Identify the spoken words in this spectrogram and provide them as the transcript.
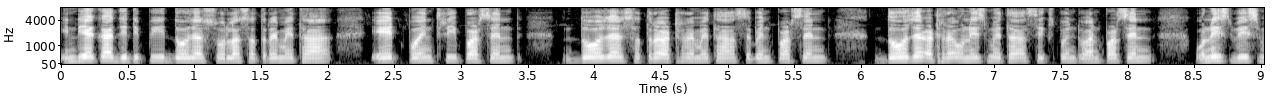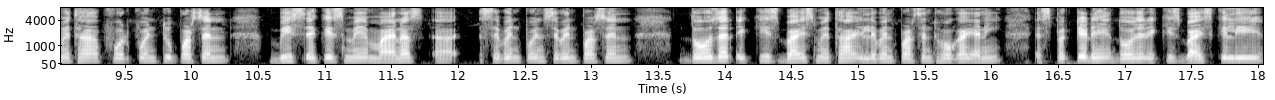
इंडिया का जीडीपी 2016-17 में था 8.3 परसेंट दो में था 7 परसेंट दो में था 6.1 परसेंट उन्नीस बीस में था 4.2 परसेंट बीस इक्कीस में minus seven point seven percent दो हज़ार इक्कीस बाईस में था 11 परसेंट होगा, यानी एक्सपेक्टेड है 2021-22 के लिए।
